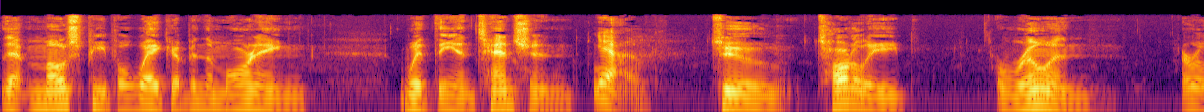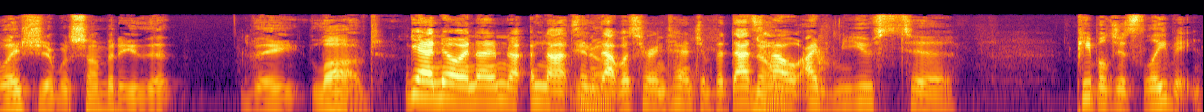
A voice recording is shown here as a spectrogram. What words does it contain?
that most people wake up in the morning with the intention Yeah. to totally ruin a relationship with somebody that they loved. Yeah, no, and I'm not, I'm not saying know. that was her intention, but that's No. how I'm used to people just leaving.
